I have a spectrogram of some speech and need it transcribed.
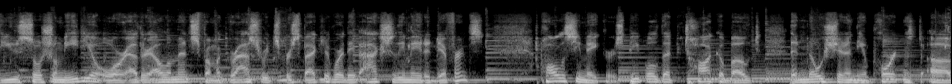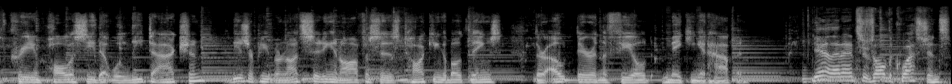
use social media or other elements from a grassroots perspective where they've actually made a difference. Policymakers, people that talk about the notion and the importance of creating policy that will lead to action. These are people who are not sitting in offices talking about things. They're out there in the field making it happen. Yeah, that answers all the questions.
